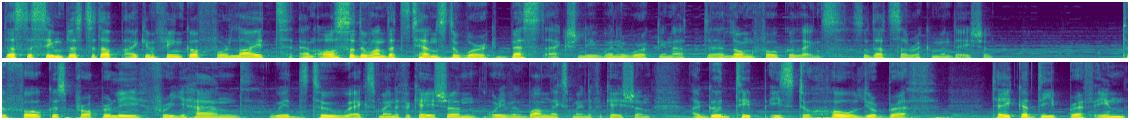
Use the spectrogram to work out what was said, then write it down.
That's the simplest setup I can think of for light and also the one that tends to work best actually when you're working at uh, long focal lengths. So that's a recommendation. To focus properly freehand with 2x magnification or even 1x magnification, a good tip is to hold your breath. Take a deep breath in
